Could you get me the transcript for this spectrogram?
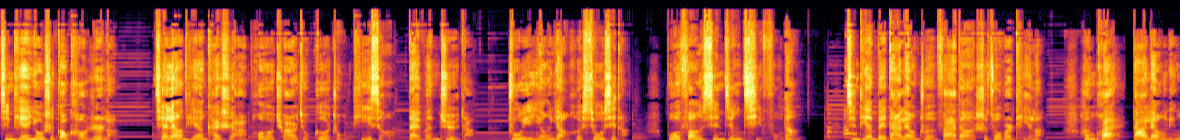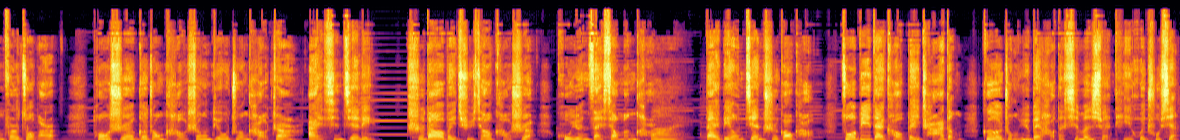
今天又是高考日了，前两天开始啊，朋友圈就各种提醒带文具的，注意营养和休息的，播放心经祈福的。今天被大量转发的是作文题了，很快大量零分作文，同时各种考生丢准考证、爱心接力，迟到被取消考试，哭晕在校门口，带病坚持高考，作弊代考被查等各种预备好的新闻选题会出现。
